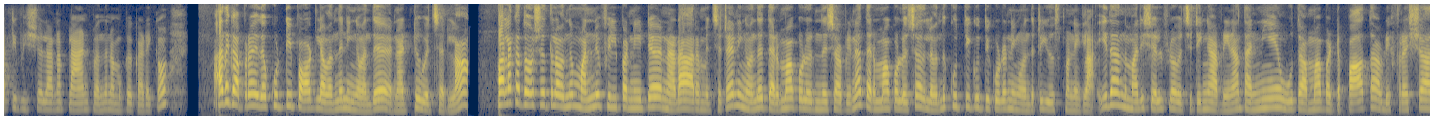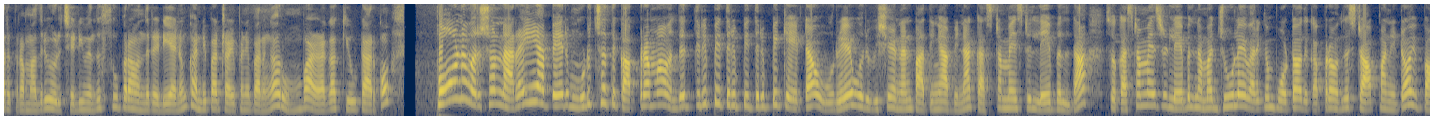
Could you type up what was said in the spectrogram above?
ஆர்டிஃபிஷியலான பிளான்ட் வந்து நமக்கு கிடைக்கும். அதுக்கப்புறம் இதை குட்டி பாட்டில் வந்து நீங்கள் வந்து நட்டு வச்சிடலாம். பழக்க தோஷத்தில் வந்து மண் ஃபில் பண்ணிவிட்டு நட ஆரம்பிச்சுட்டு நீங்கள் வந்து தெர்மாக்கோல் இருந்துச்சு அப்படின்னா தெர்மாக்கோல் வச்சு அதில் வந்து குத்தி குத்தி கூட நீங்கள் வந்துட்டு யூஸ் பண்ணிக்கலாம். இதை அந்த மாதிரி ஷெல்ஃபில் வச்சிட்டிங்க அப்படின்னா தண்ணியே ஊற்றாமல் பட் பார்த்தா அப்படி ஃப்ரெஷ்ஷாக இருக்கிற மாதிரி ஒரு செடி வந்து சூப்பராக வந்து ரெடி ஆகிடும் கண்டிப்பாக ட்ரை பண்ணி பாருங்கள் ரொம்ப அழகாக க்யூட்டாக இருக்கும். போன வருஷம் நிறைய பேர் முடிச்சதுக்கு அப்புறமா வந்து திருப்பி திருப்பி திருப்பி கேட்டால் ஒரே ஒரு விஷயம் என்னென்னு பார்த்தீங்க அப்படின்னா கஸ்டமைஸ்டு லேபிள் தான். ஸோ கஸ்டமைஸ்டு லேபிள் நம்ம ஜூலை வரைக்கும் போட்டோம். அதுக்கப்புறம் வந்து ஸ்டாப் பண்ணிட்டோம். இப்போ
